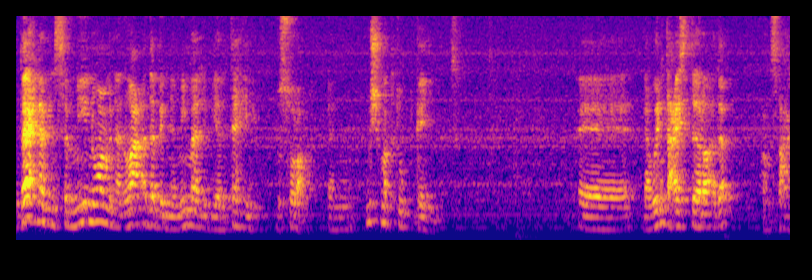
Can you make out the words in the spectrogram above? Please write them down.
وده إحنا بنسميه نوع من أنواع أدب النميمة اللي بينتهي بسرعة لأنه يعني مش مكتوب جيد. آه لو أنت عايز تقرأ أدب أنصحك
